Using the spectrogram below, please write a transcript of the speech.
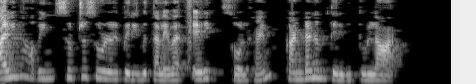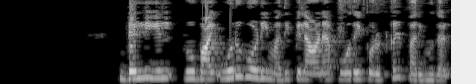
ஐநாவின் சுற்றுச்சூழல் பிரிவு தலைவர் எரிக் சோல்ஹைம் கண்டனம் தெரிவித்துள்ளார். டெல்லியில் ரூபாய் ஒரு கோடி மதிப்பிலான போதைப் பொருட்கள் பறிமுதல்.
